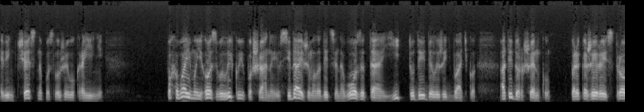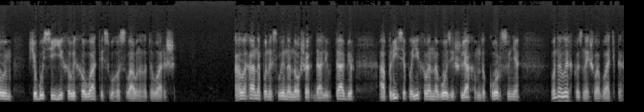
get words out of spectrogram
Він чесно послужив Україні. Поховаємо його з великою пошаною. Сідай же, молодице, на воза та їдь туди, де лежить батько. А ти, Дорошенку, перекажи реєстровим, щоб усі їхали ховати свого славного товариша. Галагана понесли на ношах далі в табір, а Пріся поїхала на возі шляхом до Корсуня. Вона легко знайшла батька.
